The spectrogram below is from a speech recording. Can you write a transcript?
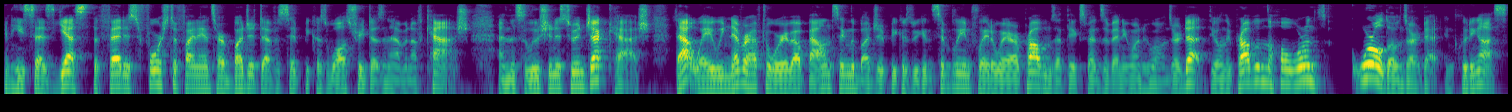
And he says, yes, the Fed is forced to finance our budget deficit because Wall Street doesn't have enough cash. And the solution is to inject cash. That way, we never have to worry about balancing the budget because we can simply inflate away our problems at the expense of anyone who owns our debt. The only problem the whole world's world owns our debt, including us.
